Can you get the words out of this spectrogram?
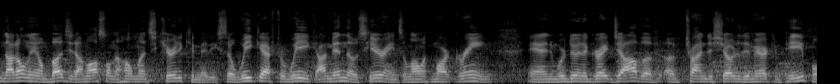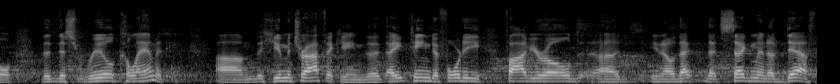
not only on budget, I'm also on the Homeland Security Committee. So week after week, I'm in those hearings along with Mark Green, and we're doing a great job of, of trying to show to the American people that this real calamity. Um, the human trafficking, the 18 to 45 year old, uh, you know, that, that segment of death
